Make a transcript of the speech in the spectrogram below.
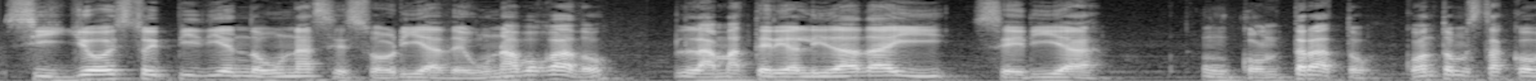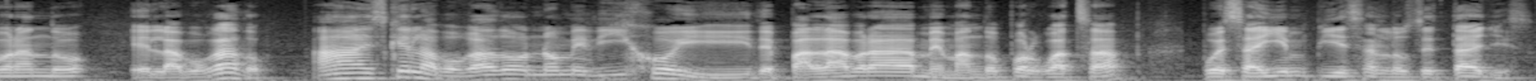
Si yo estoy pidiendo una asesoría de un abogado, la materialidad ahí sería un contrato. ¿Cuánto me está cobrando el abogado? Ah, es que el abogado no me dijo y de palabra me mandó por WhatsApp. Pues ahí empiezan los detalles.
